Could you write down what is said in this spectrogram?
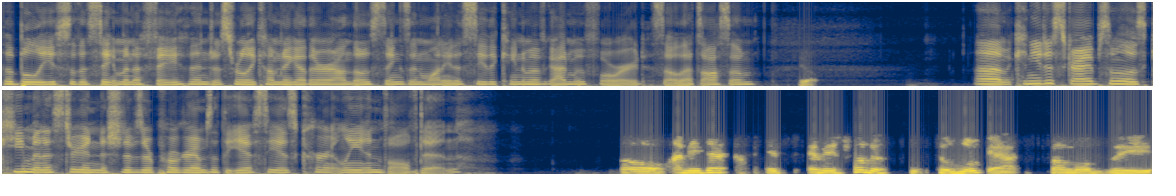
the beliefs of the statement of faith, and just really come together around those things and wanting to see the kingdom of God move forward. So that's awesome. Um, can you describe some of those key ministry initiatives or programs that the EFCA is currently involved in? Oh, I mean, it's I mean, it's fun to to look at some of the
